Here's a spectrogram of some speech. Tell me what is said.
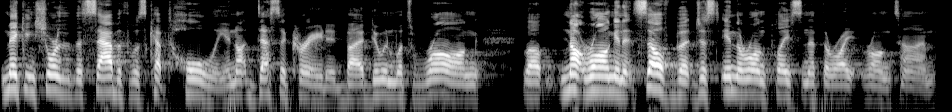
making sure that the Sabbath was kept holy and not desecrated by doing what's wrong. Well, not wrong in itself, but just in the wrong place and at the right wrong time.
